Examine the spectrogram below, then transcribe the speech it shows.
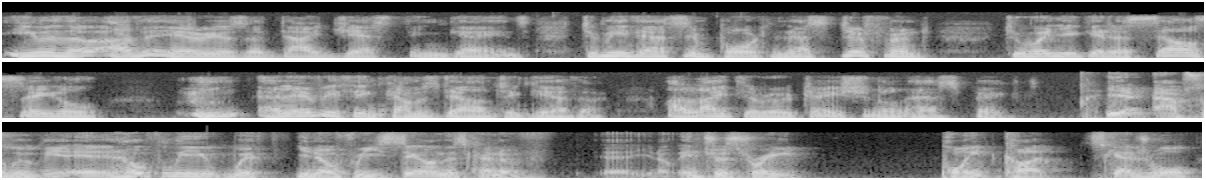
even though other areas are digesting gains. To me, that's important. That's different to when you get a sell signal and everything comes down together. I like the rotational aspect. Yeah, absolutely. And hopefully, with you know, if we stay on this kind of uh, you know interest rate point cut schedule,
